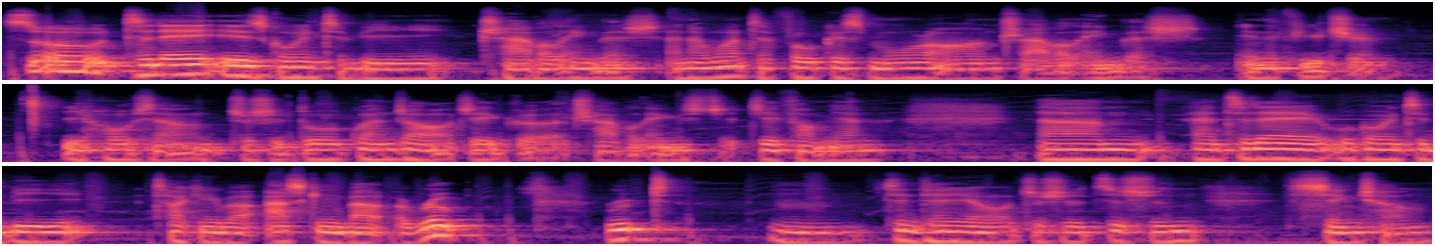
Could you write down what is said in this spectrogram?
so today is going to be travel English, and I want to focus more on travel English in the future. 以后想就是多关照这个 travel English 这方面。Um, and today we're going to be talking about asking about a route. Route. 嗯，今天有就是咨询行程，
